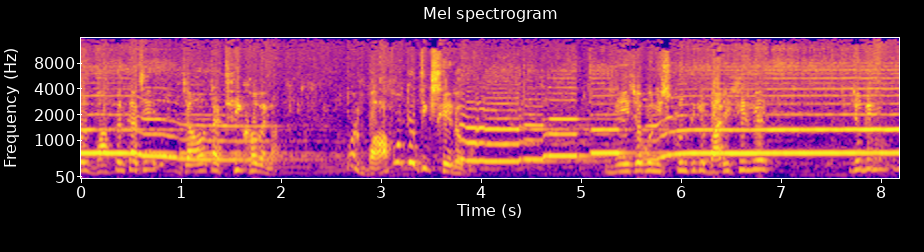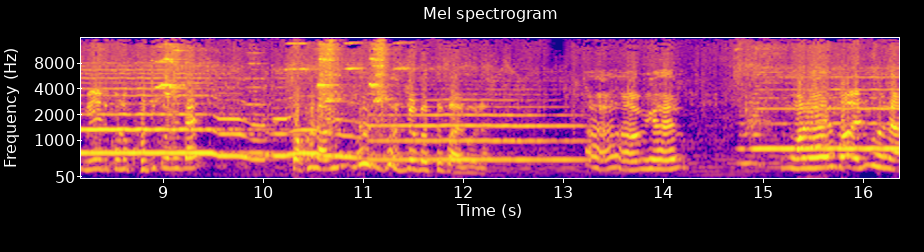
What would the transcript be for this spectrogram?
ওর বাপের কাছে যাওয়াটা ঠিক হবে না। ওর বাপও তো ঠিক সেরকম। মেয়ে যখন স্কুল থেকে বাড়ি ফিরবে যদি মেয়ের কোনো ক্ষতি করে দেয় তখন আমি সহ্য করতে পারব না। আমি আর মনে হয় বাঁচবো না।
